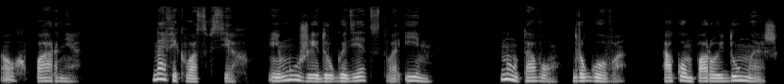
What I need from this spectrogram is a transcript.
Ох, парня. Нафиг вас всех. И мужа, и друга детства, и... Ну, того, другого. О ком порой думаешь,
